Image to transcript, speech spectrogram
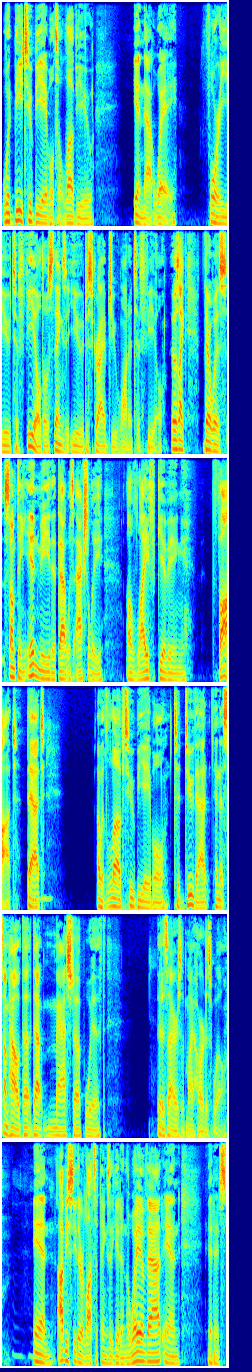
would be to be able to love you in that way for you to feel those things that you described you wanted to feel. It was like there was something in me that that was actually a life-giving thought that mm-hmm I would love to be able to do that, and that somehow that that matched up with the desires of my heart as well. Mm-hmm. And obviously, there are lots of things that get in the way of that, and and it's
